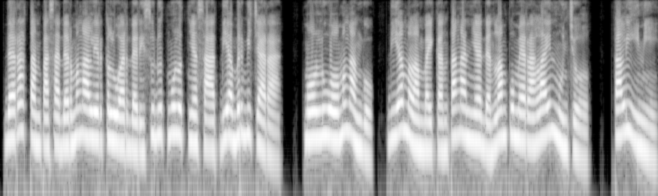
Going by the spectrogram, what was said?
Darah tanpa sadar mengalir keluar dari sudut mulutnya saat dia berbicara. Moluo mengangguk. Dia melambaikan tangannya dan lampu merah lain muncul. Kali ini,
